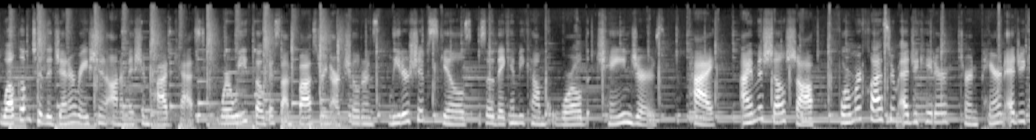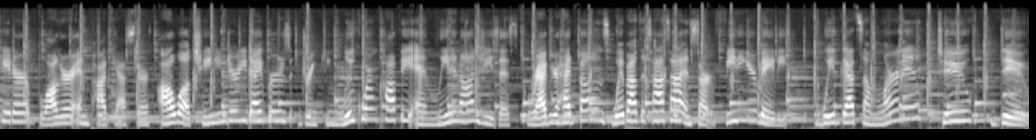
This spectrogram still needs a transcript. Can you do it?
Welcome to the Generation on a Mission podcast, where we focus on fostering our children's leadership skills so they can become world changers. Hi. I'm Michelle Schauf, former classroom educator turned parent educator, blogger, and podcaster, all while changing dirty diapers, drinking lukewarm coffee, and leaning on Jesus. Grab your headphones, whip out the Tata, and start feeding your baby. We've got some learning to do.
